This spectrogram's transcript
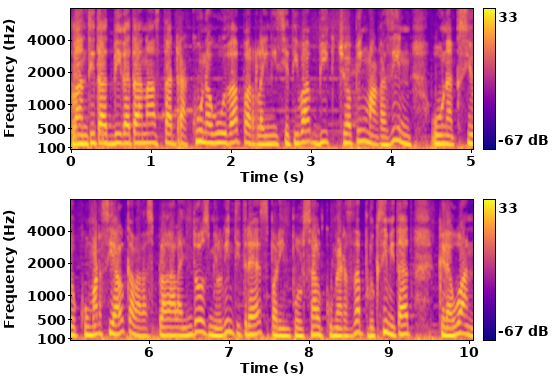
L'entitat bigatana ha estat reconeguda per la iniciativa Big Shopping Magazine, una acció comercial que va desplegar l'any 2023 per impulsar el comerç de proximitat creuant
